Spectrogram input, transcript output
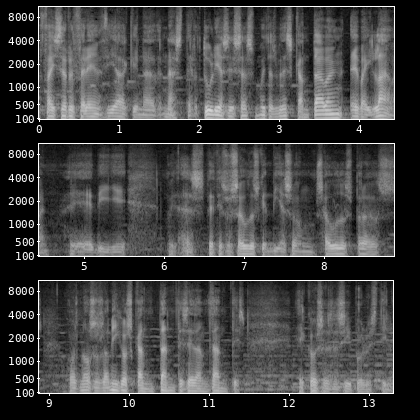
faise referencia a que na, nas tertulias esas moitas veces cantaban e bailaban. Eh, dille, as veces os saúdos que envía son saúdos para os, os nosos amigos cantantes e danzantes e cosas así polo estilo.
